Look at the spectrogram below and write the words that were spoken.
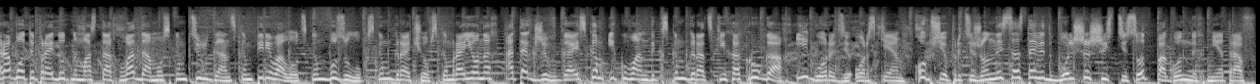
Работы пройдут на мостах в Адамовском, Тюльганском, Переволодском, Бузулукском, Грачевском районах, а также в Гайском и Кувандыкском городских округах и городе Орске. Общая протяженность составит больше 600 погонных метров.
